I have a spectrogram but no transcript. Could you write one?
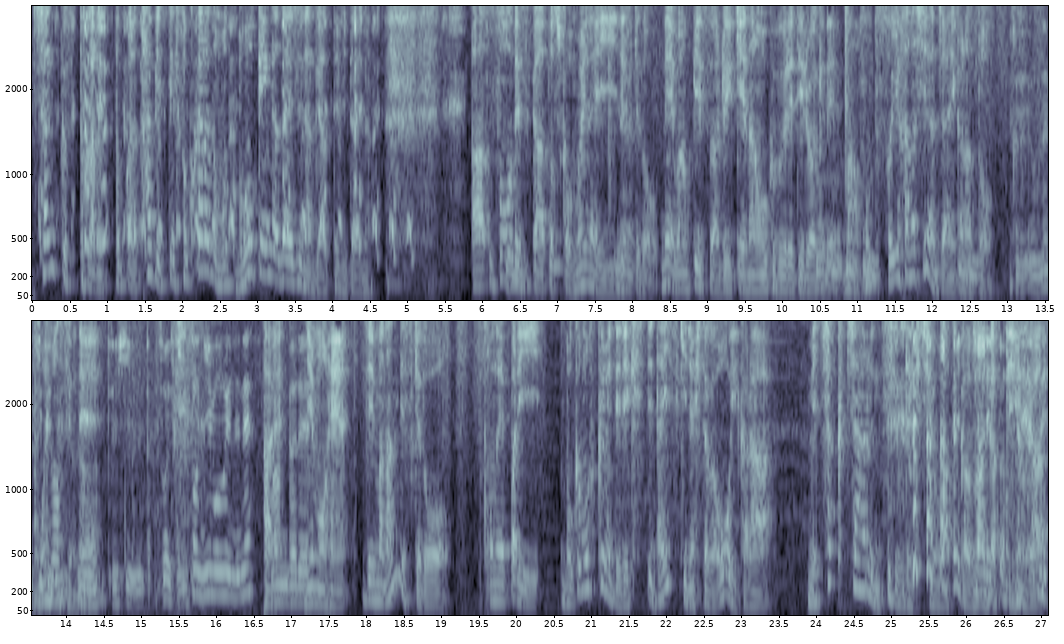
シャンクスとかのとこから食べてそこからのも冒険が大事なんであってみたいな。あそうですかとしか思えないですけどね「ワンピースは累計何億部売れているわけで、うんうんうん。まあ本当そういう話なんじゃないかなと、思いますよね。うんぜひそうですよねその入門編でね、はい、漫画で。入門編。でまあなんですけどこのやっぱり僕も含めて歴史って大好きな人が多いからめちゃくちゃあるんですよ歴史を扱う漫画っていうのが。めっ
